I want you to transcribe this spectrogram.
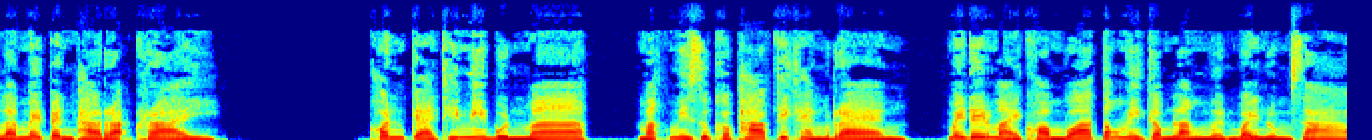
และไม่เป็นภาระใคร คนแก่ที่มีบุญมาก มักมีสุขภาพที่แข็งแรง ไม่ได้หมายความว่าต้องมีกำลังเหมือนวัยหนุ่มสาว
